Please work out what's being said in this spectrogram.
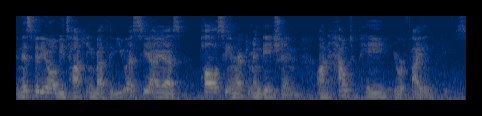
In this video, I'll be talking about the USCIS policy and recommendation on how to pay your filing fees.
